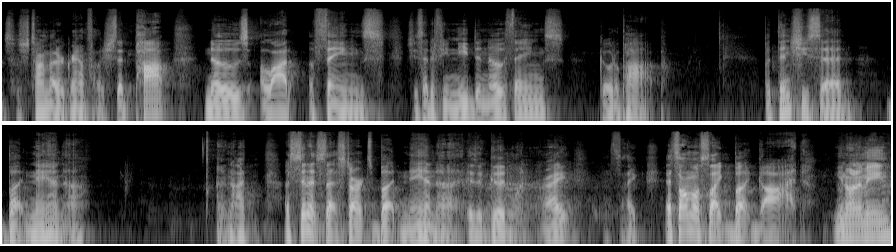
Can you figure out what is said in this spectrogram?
so she's talking about her grandfather. She said, Pop knows a lot of things. She said, if you need to know things, go to Pop. But then she said, but Nana, and I, a sentence that starts but Nana is a good one, right? It's like, it's almost like but God. You know what I mean?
